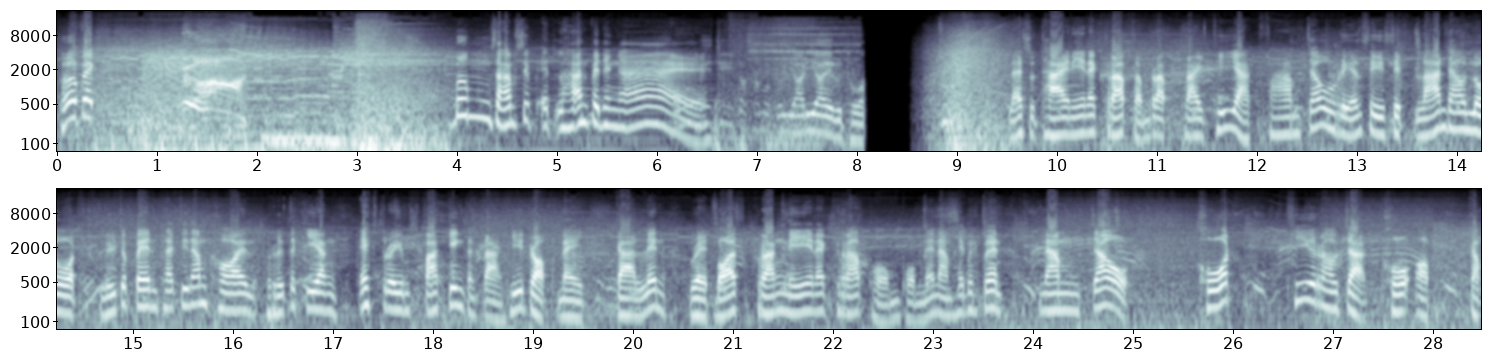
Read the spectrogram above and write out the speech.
เพอร์เฟกต์บึ้ม31 ล้านเป็นยังไง และสุดท้ายนี้นะครับสำหรับใครที่อยากฟาร์มเจ้าเหรียญ 40 ล้านดาวน์โหลด หรือจะเป็น Platinum Coin หรือตะเกียง Extreme Sparking ต่างๆ ที่ดรอปในการเล่น Red Boss ครั้งนี้นะครับผมผมแนะนำให้เพื่อนๆนำเจ้าโค้ดที่เราจะโคออปกับ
